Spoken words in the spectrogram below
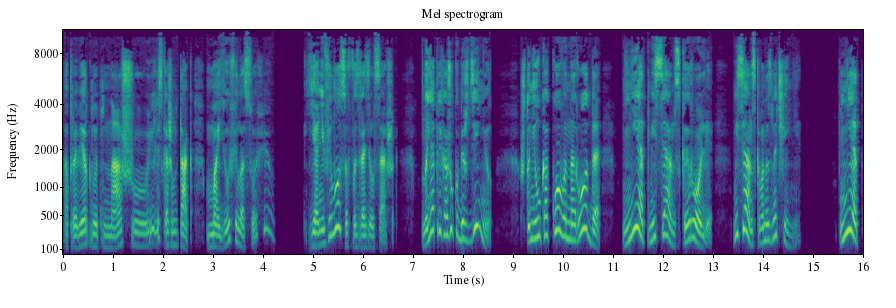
опровергнуть нашу, или, скажем так, мою философию? «Я не философ», — возразил Саша, «но я прихожу к убеждению, что ни у какого народа нет мессианской роли, мессианского назначения. Нет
